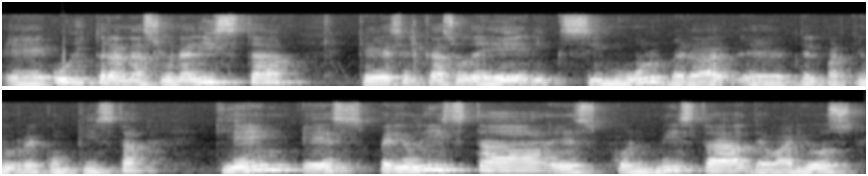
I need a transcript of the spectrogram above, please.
eh, ultranacionalista, que es el caso de Eric Simur, ¿verdad? Eh, del Partido Reconquista, quien es periodista, es columnista de varios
